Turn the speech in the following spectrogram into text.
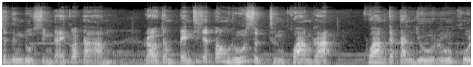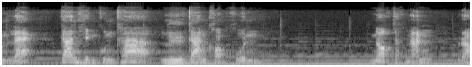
จะดึงดูดสิ่งใดก็ตาม เราจำเป็นที่จะต้องรู้สึกถึงความรัก ความกตัญญูรู้คุณและการเห็นคุณค่าหรือการขอบคุณ นอกจากนั้น เรา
